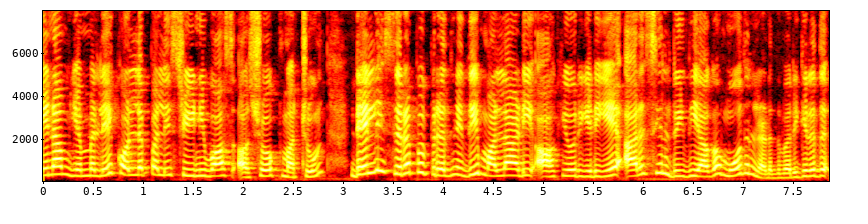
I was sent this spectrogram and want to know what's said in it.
ஏனாம் எம்எல்ஏ கொல்லப்பள்ளி ஸ்ரீனிவாஸ் அசோக் மற்றும் டெல்லி சிறப்பு பிரதிநிதி மல்லாடி ஆகியோர் இடையே அரசியல் ரீதியாக மோதல் நடந்து வருகிறது.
